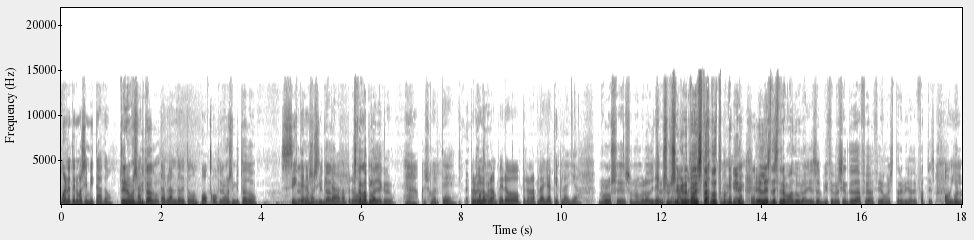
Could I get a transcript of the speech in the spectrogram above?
Bueno, tenemos invitado. Tenemos invitado. Hablando de todo un poco. Tenemos invitado Sí, tenemos, invitado. pero... Está en la playa, creo. Qué suerte. Pero, bueno, pero, pero, pero en la playa, ¿qué playa? No lo sé, eso no me lo ha dicho. Es un secreto de Estado también. Él es de Extremadura y es el vicepresidente de la Federación Extremeña de Fates. Oye, bueno,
